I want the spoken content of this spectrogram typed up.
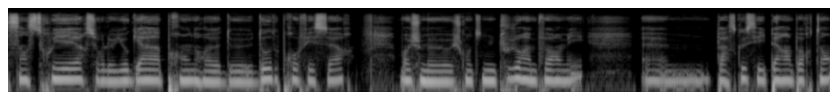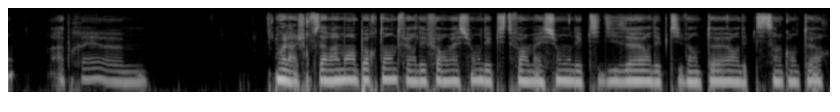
s'instruire sur le yoga, apprendre de d'autres professeurs. Moi je, me, je continue toujours à me former euh, parce que c'est hyper important. Après voilà, je trouve ça vraiment important de faire des formations, des petites formations, des petits 10 heures, des petits 20 heures, des petits 50 heures,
